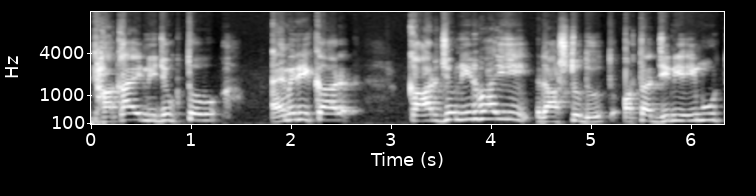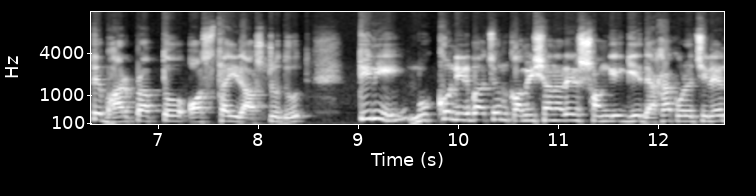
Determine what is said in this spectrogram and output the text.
ঢাকায় নিযুক্ত আমেরিকার কার্যনির্বাহী রাষ্ট্রদূত, অর্থাৎ যিনি এই মুহূর্তে ভারপ্রাপ্ত অস্থায়ী রাষ্ট্রদূত, তিনি মুখ্য নির্বাচন কমিশনারের সঙ্গে গিয়ে দেখা করেছিলেন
